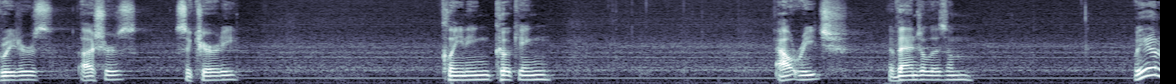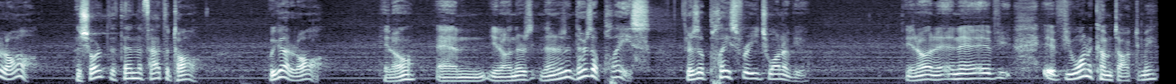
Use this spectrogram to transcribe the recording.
greeters, ushers, security, cleaning, cooking, outreach, evangelism. We got it all. The short, the thin, the fat, the tall. We got it all, you know. And you know, and there's there's there's a place. There's a place for each one of you, you know. And, and if you, if you want to come talk to me,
